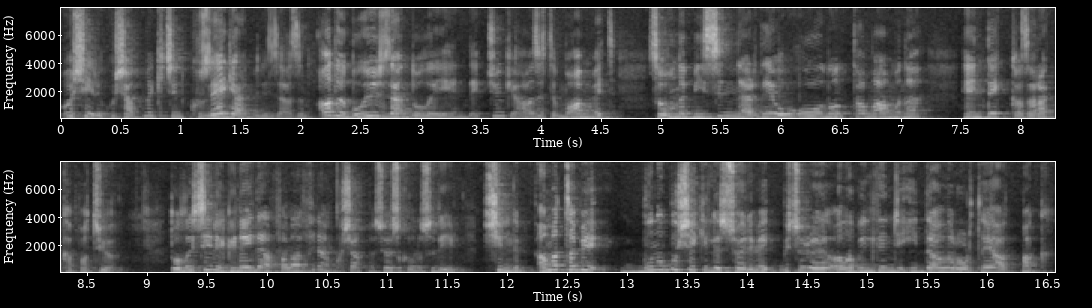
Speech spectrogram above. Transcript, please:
o şehri kuşatmak için kuzeye gelmeniz lazım. Adı bu yüzden dolayı Hendek. Çünkü Hz. Muhammed savunabilsinler diye o U'nun tamamını Hendek kazarak kapatıyor. Dolayısıyla güneyden falan filan kuşatma söz konusu değil. Şimdi ama tabii bunu bu şekilde söylemek, bir süre alabildiğince iddialar ortaya atmak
